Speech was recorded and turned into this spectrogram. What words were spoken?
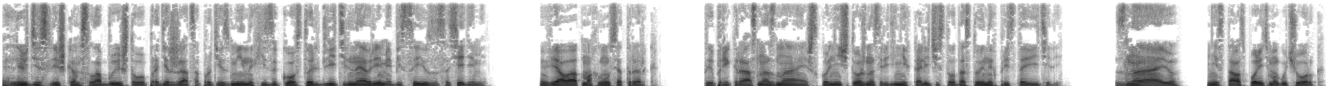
Люди слишком слабы, чтобы продержаться против змеиных языков столь длительное время без союза с соседями. Вяло отмахнулся Трерк. Ты прекрасно знаешь, сколь ничтожно среди них количество достойных представителей. Знаю, не стал спорить могучорк.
